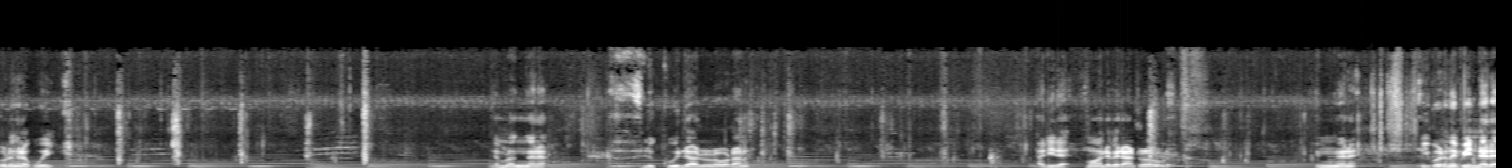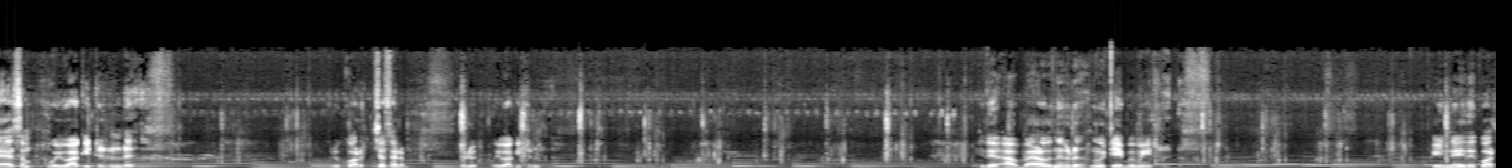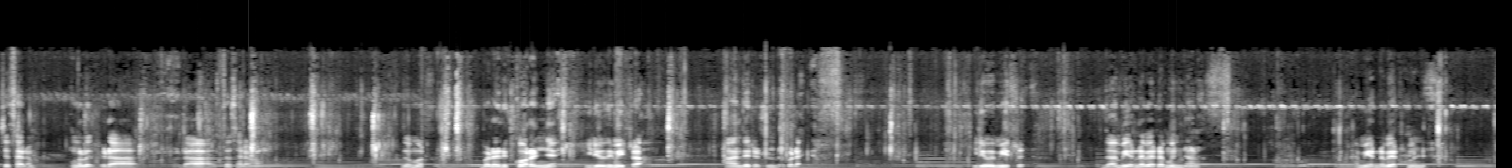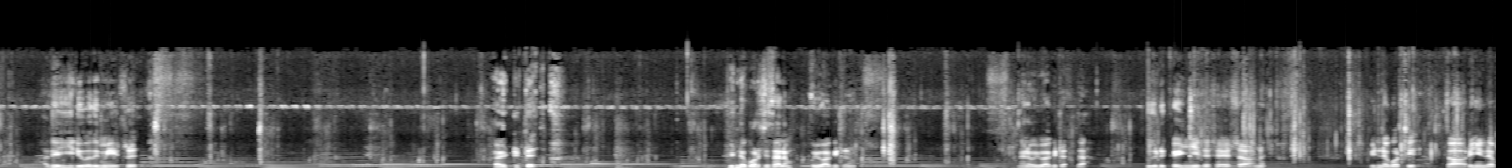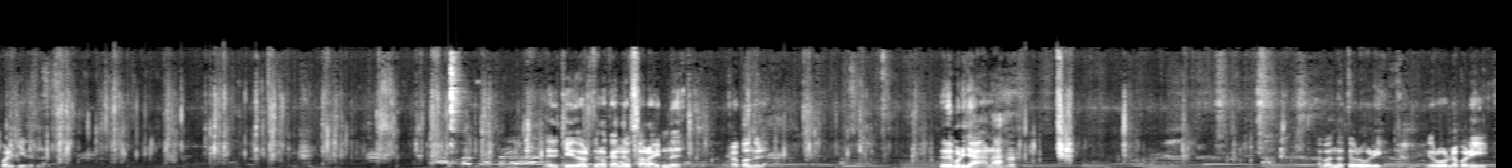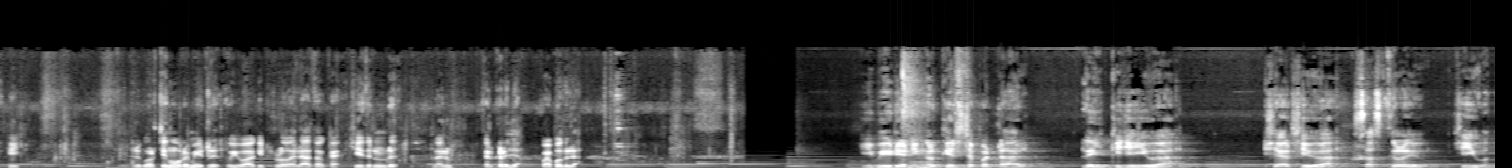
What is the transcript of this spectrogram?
റോഡിങ്ങനെ പോയി. നമ്മളിങ്ങനെ ലുക്കുവിന്റെ ആളുള്ള റോഡാണ്. അരിയിലെ മോന്റെ പേരാണ്ടുള്ള റോഡ് ഇങ്ങനെ ഇവിടുന്ന് പിന്നെ ലേസം ഒഴിവാക്കിയിട്ടിട്ടുണ്ട്. ഒരു കുറച്ച് സ്ഥലം ഒരു ഒഴിവാക്കിയിട്ടുണ്ട്. ഇത് ആ വളവ് നിങ്ങട് നൂറ്റി അമ്പത് മീറ്റർ. പിന്നെ ഇത് കുറച്ച് സ്ഥലം നിങ്ങൾ ഇടാ ഇടാത്ത സ്ഥലമാണ്. ഇത് ഇവിടെ ഒരു കുറഞ്ഞ ഇരുപത് മീറ്ററാണ് ആന്തരിട്ടുണ്ട് ഇവിടെ. ഇരുപത് മീറ്റർ. ഇത് അമീറിന്റെ പേരുടെ മുന്നാണ്. അമീറിന്റെ പേരുടെ മുന്നിൽ. അത് ഇരുപത് മീറ്റർ ഇട്ടിട്ട് പിന്നെ കുറച്ച് സ്ഥലം ഒഴിവാക്കിയിട്ടുണ്ട്. അങ്ങനെ ഒഴിവാക്കിയിട്ട് അതാ വീട് കഴിഞ്ഞതിന്റെ ശേഷമാണ് പിന്നെ കുറച്ച് താറിങ്ങിന്റെ പണി ചെയ്തിട്ടുള്ളത്. അതിന് ചെയ്തോടത്തോളൊക്കെ അല്ല ഉസാറായിട്ടുണ്ട് കുഴപ്പമൊന്നുമില്ല. ഇത് മുടിഞ്ഞാ? അപ്പോൾ അന്നത്തോടു കൂടി ഈ റോഡിന്റെ പണി ചെയ്യും അത് കുറച്ച് നൂറ് മീറ്റർ ഒഴിവാക്കിയിട്ടുള്ളൂ അല്ലാത്തൊക്കെ ചെയ്തിട്ടുണ്ട്. എന്നാലും തിരക്കടില്ല കുഴപ്പമൊന്നുമില്ല. ഈ വീഡിയോ നിങ്ങൾക്ക് ഇഷ്ടപ്പെട്ടാൽ ലൈക്ക് ചെയ്യുക ഷെയർ ചെയ്യുക സബ്സ്ക്രൈബ് ചെയ്യുക.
